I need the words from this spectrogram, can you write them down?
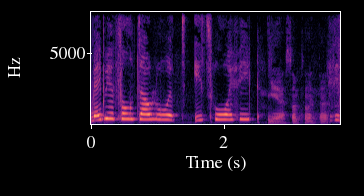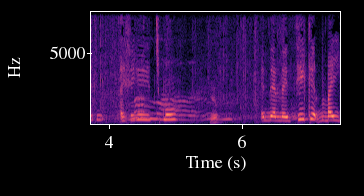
Maybe it falls out or it eats more. I think. Yeah, something like that. I think. I think it eats more. Yep. And then I think it might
